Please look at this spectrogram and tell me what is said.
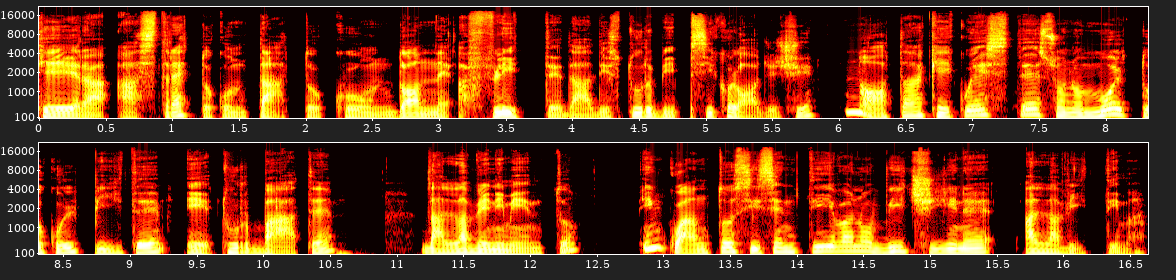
che era a stretto contatto con donne afflitte da disturbi psicologici, nota che queste sono molto colpite e turbate dall'avvenimento in quanto si sentivano vicine alla vittima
